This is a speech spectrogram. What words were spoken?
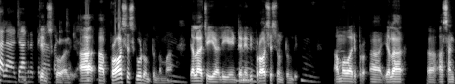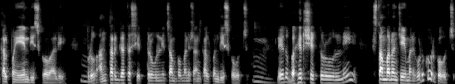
చాలా జాగ్రత్తగా తెలుసుకోవాలి. ఆ ఆ ప్రాసెస్ కూడా ఉంటుందమ్మా. ఎలా చేయాలి ఏంటి అనేది. ప్రాసెస్ ఉంటుంది. అమ్మవారి ఎలా ఆ, సంకల్పం ఏం తీసుకోవాలి ఇప్పుడు. అంతర్గత శత్రువుల్ని చంపమని సంకల్పం తీసుకోవచ్చు. లేదు బహిర్శత్రువుల్ని స్తంభనం చేయమని కూడా కోరుకోవచ్చు.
